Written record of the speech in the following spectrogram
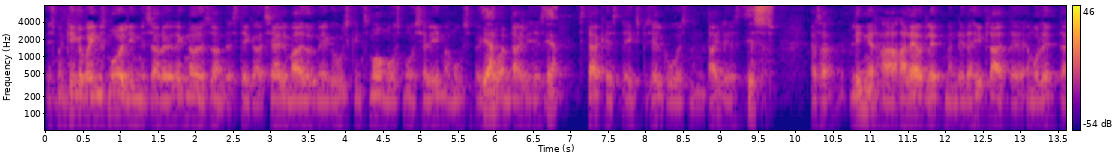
Hvis man kigger på hendes moderlinje, så er der jo ikke noget sådan, der stikker særlig meget ud, men jeg kan huske en små mor, Shalema Mosebæk, ja. det var en dejlig hest. Ja. Stærk hest, ikke specielt god hest, men en dejlig hest. Yes. Altså, altså linjen har, har lavet lidt, men det er da helt klart uh, Amulet, der,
